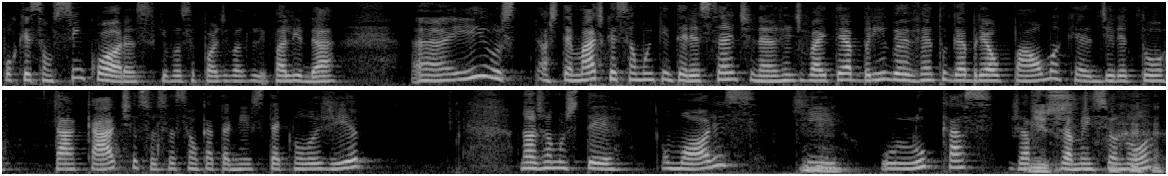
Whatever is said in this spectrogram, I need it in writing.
porque são cinco horas que você pode validar. Uh, e os, as temáticas são muito interessantes, né? A gente vai ter abrindo o evento Gabriel Palma, que é diretor da ACAT, Associação Catarinense de Tecnologia. Nós vamos ter o Morris, que uhum. o Lucas já, já mencionou.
